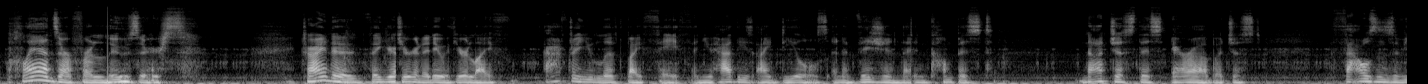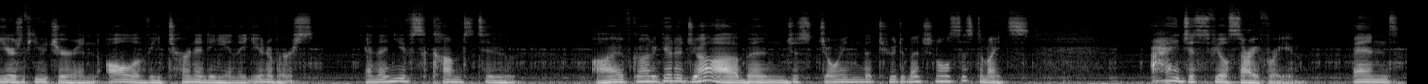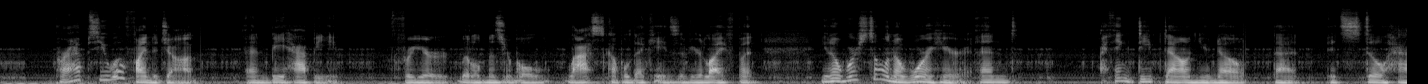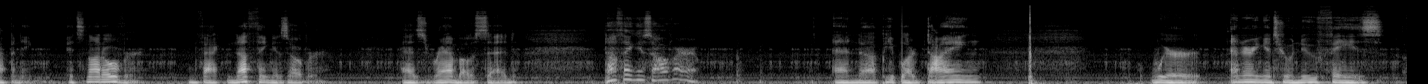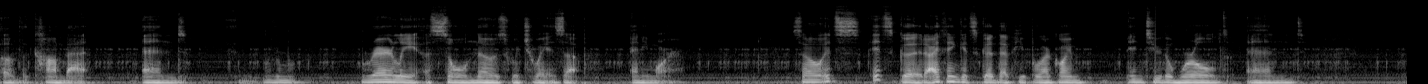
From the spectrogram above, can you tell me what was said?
plans are for losers. trying to figure out what you're going to do with your life after you lived by faith and you had these ideals and a vision that encompassed not just this era, but just thousands of years future and all of eternity in the universe. And then you've succumbed to, I've got to get a job and just join the two dimensional systemites. I just feel sorry for you. And perhaps you will find a job and be happy for your little miserable last couple decades of your life, but you know, we're still in a war here, and I think deep down you know that it's still happening. It's not over. In fact, nothing is over. As Rambo said, nothing is over. And uh, people are dying. We're entering into a new phase of the combat, and rarely a soul knows which way is up anymore. So it's it's good. I think it's good that people are going into the world and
